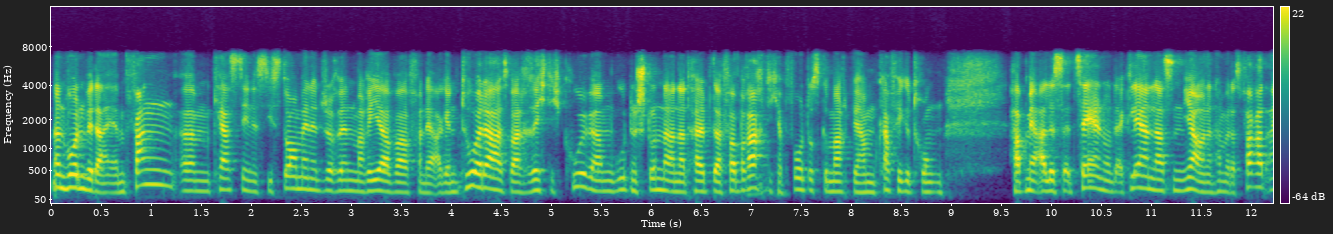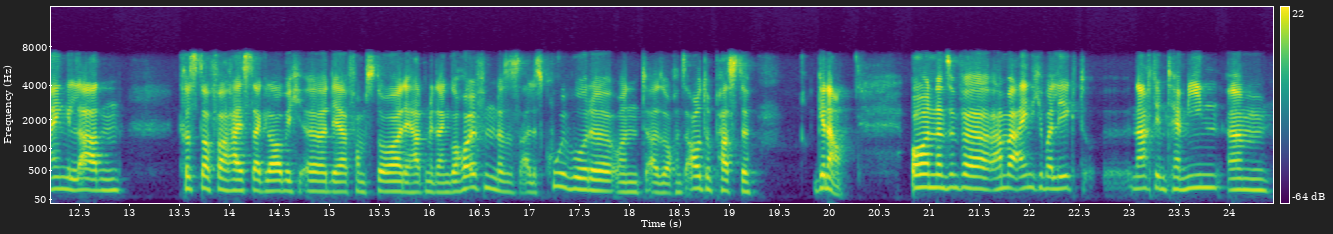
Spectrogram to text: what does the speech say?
dann wurden wir da empfangen. Ähm, Kerstin ist die Store-Managerin, Maria war von der Agentur da. Es war richtig cool. Wir haben eine gute Stunde, anderthalb da verbracht. Ich habe Fotos gemacht, wir haben Kaffee getrunken habe mir alles erzählen und erklären lassen. Ja, und dann haben wir das Fahrrad eingeladen. Christopher heißt da, glaube ich, äh, der vom Store, der hat mir dann geholfen, dass es alles cool wurde und also auch ins Auto passte. Genau. Und dann sind wir, haben wir eigentlich überlegt, nach dem Termin, ähm,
